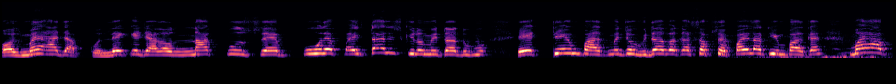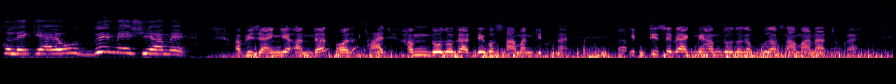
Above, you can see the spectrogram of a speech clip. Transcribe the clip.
और मैं आज आपको लेके जा रहा हूँ नागपुर से पूरे 45 किलोमीटर दूर। एक थीम पार्क में जो विदर्भ का सबसे पहला थीम पार्क है मैं आपको लेके आया हूँ ड्रीम एशिया में। अभी जाएँगे अंदर और आज हम दोनों का देखो सामान कितना है। इतनी से बैग में हम दोनों का पूरा सामान आ चुका है।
